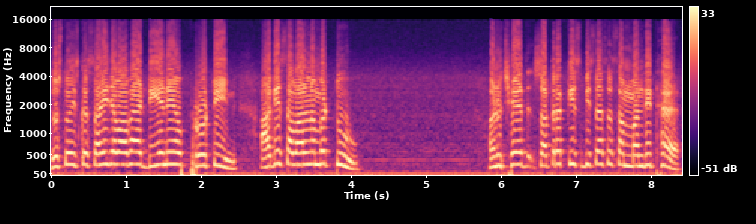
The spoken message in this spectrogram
दोस्तों, इसका सही जवाब है डीएनए और प्रोटीन। आगे सवाल नंबर टू। अनुच्छेद सत्रह किस विषय से संबंधित है?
